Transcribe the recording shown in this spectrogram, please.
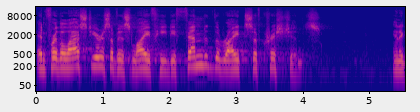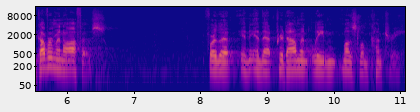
and for the last years of his life, he defended the rights of Christians in a government office for the, in, in that predominantly Muslim country.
